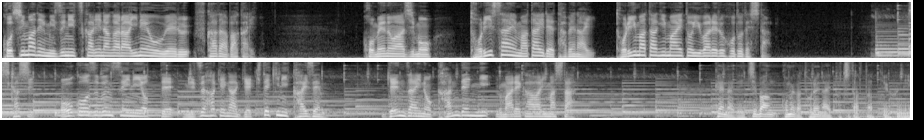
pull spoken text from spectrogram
腰まで水に浸かりながら稲を植える深田ばかり。米の味も鳥さえまたいで食べない鳥またぎ米と言われるほどでした。しかし、大河津分水によって水はけが劇的に改善。現在の関田に生まれ変わりました。県内で一番米が取れない土地だったっていうふうに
